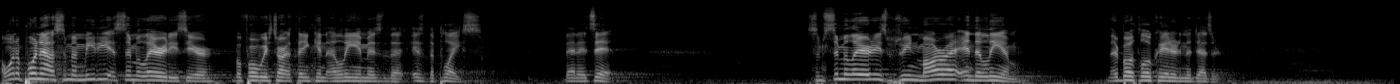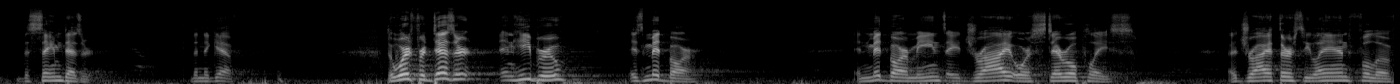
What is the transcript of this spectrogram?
I want to point out some immediate similarities here before we start thinking Elim is the, is the place, that it's it. Some similarities between Marah and Elim. They're both located in the desert, the same desert, the Negev. The word for desert in Hebrew is midbar. And midbar means a dry or sterile place, a dry, thirsty land full of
